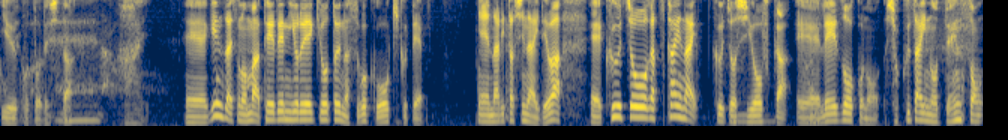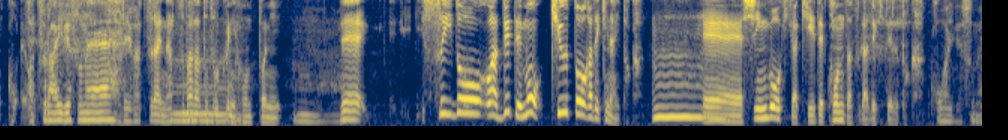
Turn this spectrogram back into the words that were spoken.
いうことでした。はい。えー現在そのまあ停電による影響というのはすごく大きくて、えー成田市内では、えー空調が使えない空調使用不可、えー冷蔵庫の食材の全損。これは辛いですね。これは辛い。夏場だと特に本当に。で水道は出ても給湯ができないとか、うん。えー信号機が消えて混雑ができてるとか。怖いですね。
